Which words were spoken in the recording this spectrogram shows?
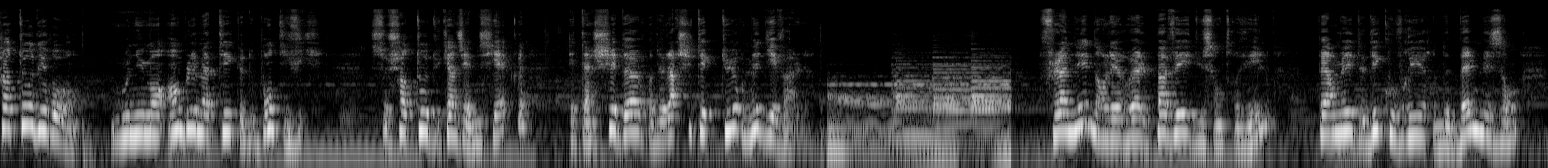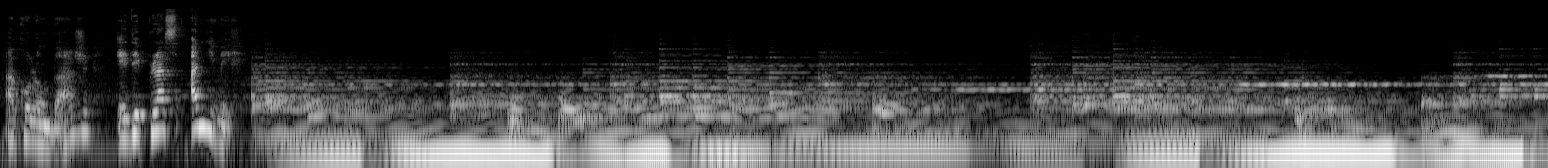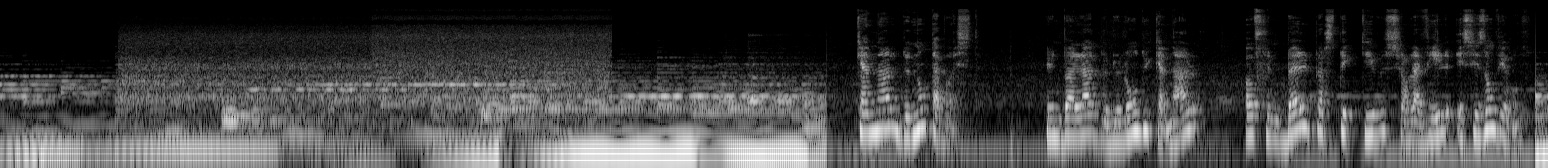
Château des Rohan, monument emblématique de Pontivy. Ce château du XVe siècle est un chef-d'œuvre de l'architecture médiévale. Flâner dans les ruelles pavées du centre-ville permet de découvrir de belles maisons à colombages et des places animées. Canal de Nantes à Brest. Une balade le long du canal offre une belle perspective sur la ville et ses environs.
